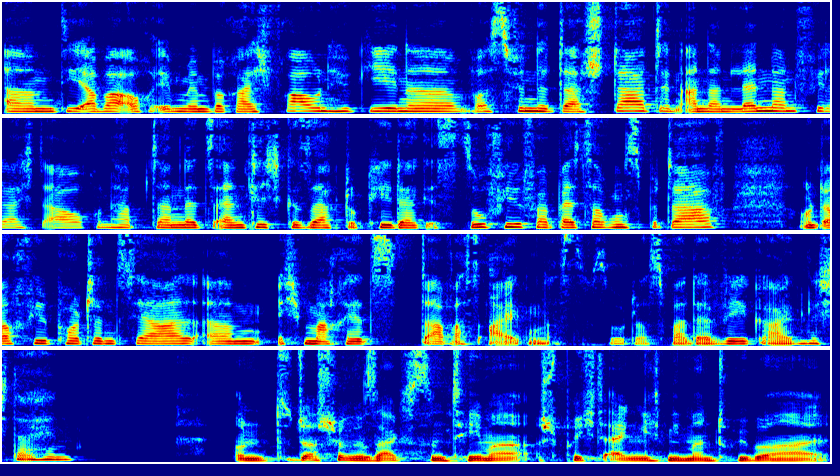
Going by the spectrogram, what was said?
ähm, die aber auch eben im Bereich Frauenhygiene, was findet da statt, in anderen Ländern vielleicht auch und habe dann letztendlich gesagt, okay, da ist so viel Verbesserungsbedarf und auch viel Potenzial, ähm, ich mache jetzt da was eigenes. So, das war der Weg eigentlich dahin. Und du hast schon gesagt, es ist ein Thema, spricht eigentlich niemand drüber,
